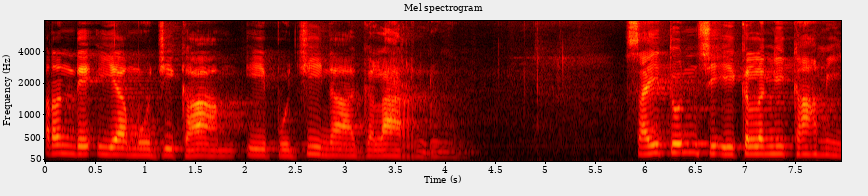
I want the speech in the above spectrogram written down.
Rende ia mujikam i pujina gelarndu. Saitun si ikelengi kami.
